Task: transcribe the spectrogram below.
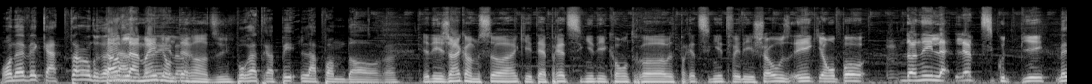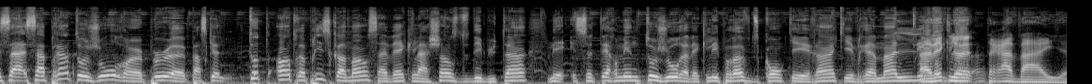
On avait qu'à tendre, Tendre la main, on là, était rendu. Pour attraper la pomme d'or. hein. Il y a des gens comme ça hein, qui étaient prêts de signer des contrats, prêts de signer de faire des choses et qui n'ont pas donné la- le petit coup de pied. Mais ça, ça prend toujours un peu, euh, parce que toute entreprise commence avec la chance du débutant, mais se termine toujours avec l'épreuve du conquérant qui est vraiment Avec le travail.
